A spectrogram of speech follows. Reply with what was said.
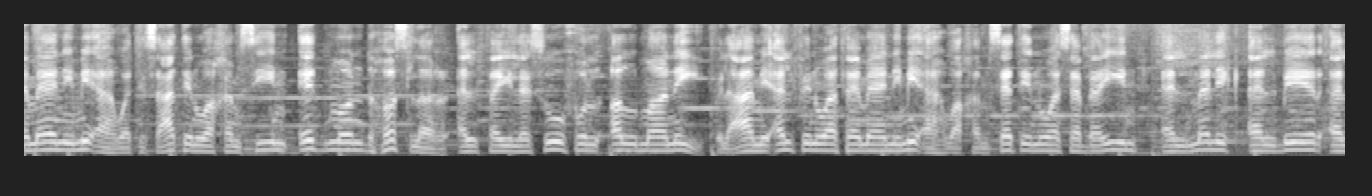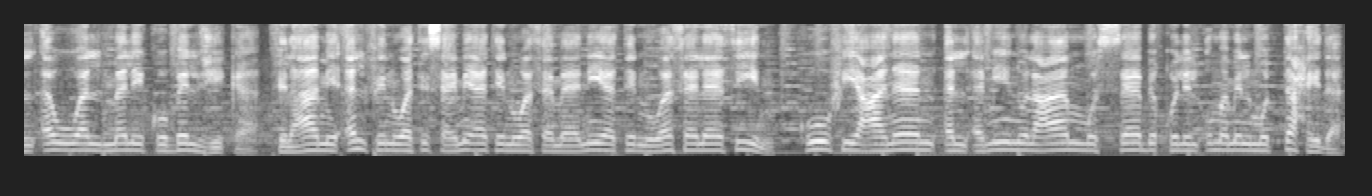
1859 إدموند هوسرل الفيلسوف الألماني في العام 1875 الملك ألبير الأول ملك بلجيكا. في العام 1938 كوفي عنان الأمين العام السابق للأمم المتحدة.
